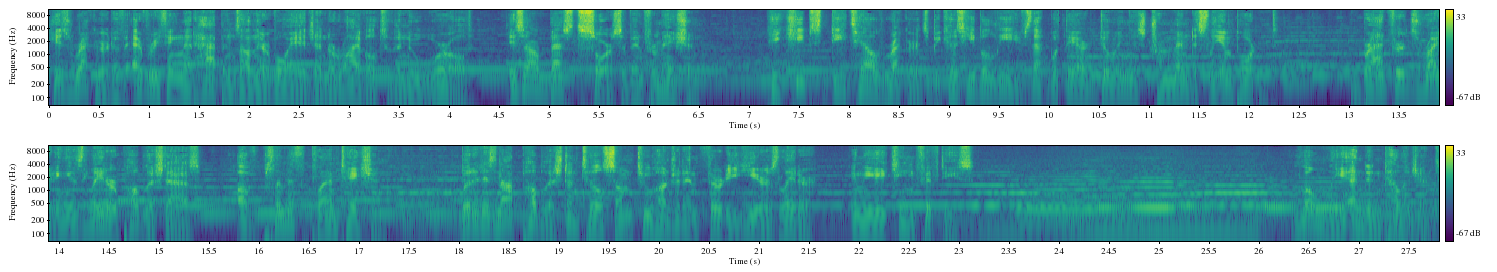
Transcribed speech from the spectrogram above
His record of everything that happens on their voyage and arrival to the New World is our best source of information. He keeps detailed records because he believes that what they are doing is tremendously important. Bradford's writing is later published as Of Plymouth Plantation, but it is not published until some 230 years later, in the 1850s. Lonely and intelligent,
